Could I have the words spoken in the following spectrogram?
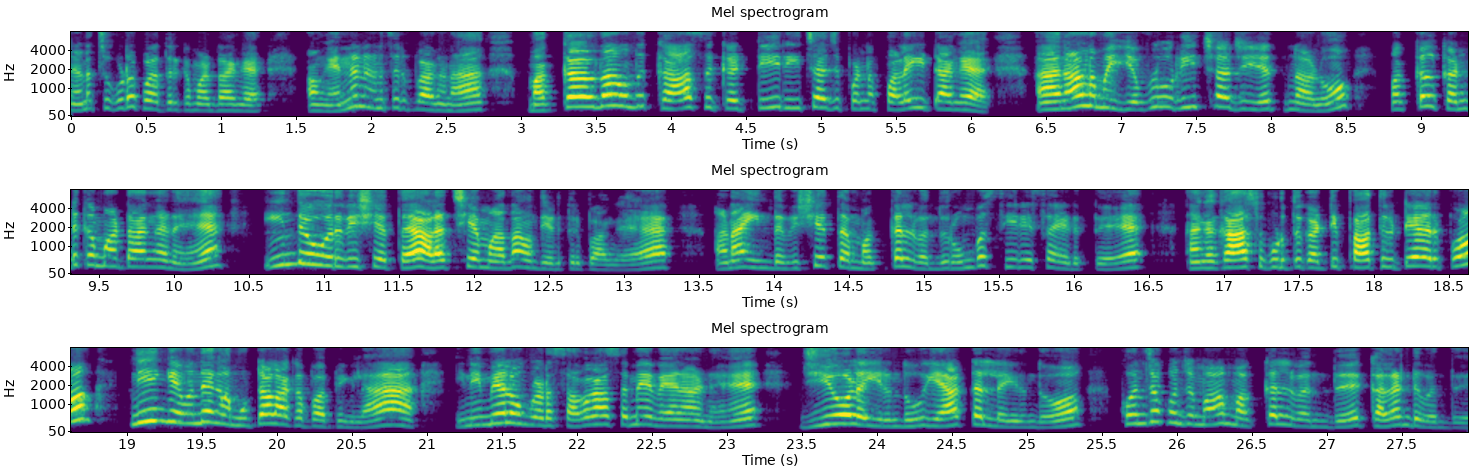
நினச்சி கூட பார்த்துருக்க மாட்டாங்க. அவங்க என்ன நினச்சிருப்பாங்கன்னா மக்கள் தான் வந்து காசு கட்டி ரீசார்ஜ் பண்ண பழகிட்டாங்க. அதனால நம்ம எவ்வளோ ரீசார்ஜ் ஏத்துனாலும் மக்கள் கண்டுக்க மாட்டாங்கன்னு, இந்த ஒரு விஷயத்த அலட்சியமா தான் வந்து எடுத்திருப்பாங்க. ஆனா இந்த விஷயத்த மக்கள் வந்து ரொம்ப சீரியஸா எடுத்து, நாங்க காசு கொடுத்து கட்டி பார்த்துக்கிட்டே இருப்போம். நீங்க வந்து எங்களை முட்டாளாக்க பார்ப்பீங்களா? இனிமேல் உங்களோட சவகாசமே வேணான்னு, ஜியோல இருந்தும், ஏர்டெல்ல இருந்தும் கொஞ்சம் கொஞ்சமா மக்கள் வந்து கலண்டு வந்து,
